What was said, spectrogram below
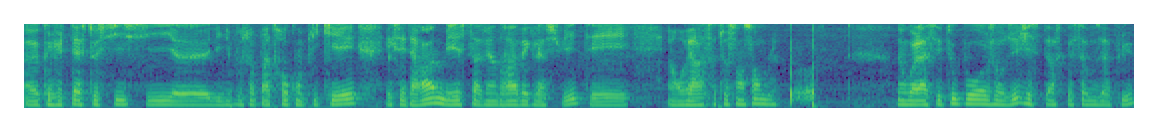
euh, que je teste aussi si euh, les niveaux sont pas trop compliqués, etc. Mais ça viendra avec la suite et, on verra ça tous ensemble. Donc voilà, c'est tout pour aujourd'hui, j'espère que ça vous a plu.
